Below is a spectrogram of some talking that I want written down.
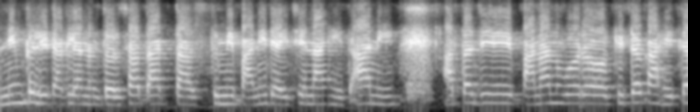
निमखली टाकल्यानंतर सात आठ तास तुम्ही पाणी द्यायचे नाहीत आणि आता जे पानांवर कीटक आहेत त्या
